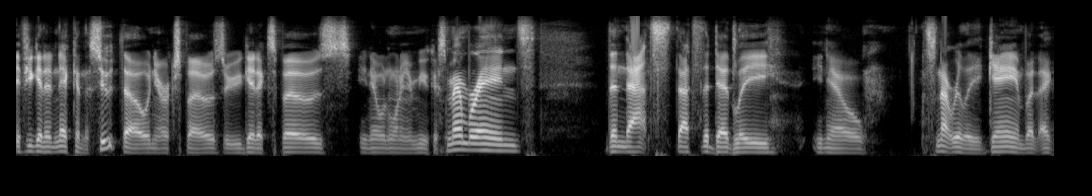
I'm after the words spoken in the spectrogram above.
if you get a nick in the suit though and you're exposed or you get exposed you know in one of your mucous membranes then that's that's the deadly you know it's not really a game but I,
